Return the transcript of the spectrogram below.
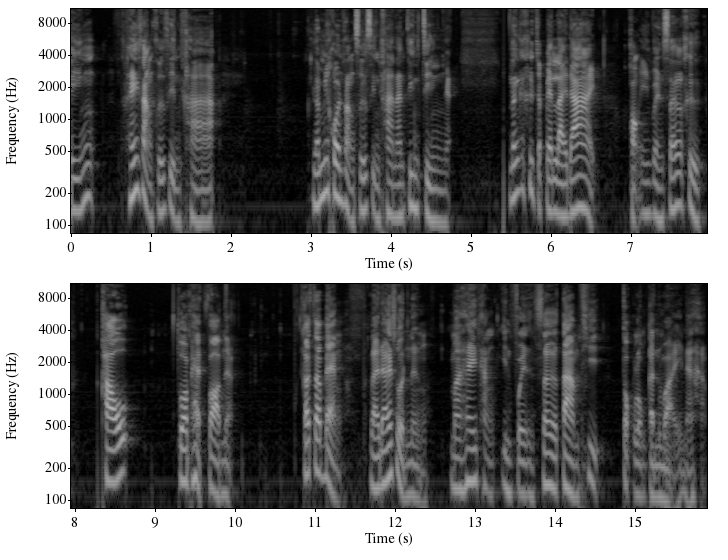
ลิงก์ให้สั่งซื้อสินค้า แล้วมีคนสั่งซื้อสินค้านั้นจริงๆเนี่ยนั่นก็คือจะเป็นรายได้ของอินฟลูเอนเซอร์คือเขาตัวแพลตฟอร์มเนี่ยก็จะแบ่งรายได้ส่วนหนึ่งมาให้ทางอินฟลูเอนเซอร์ตามที่ ตกลงกันไว้นะครับ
